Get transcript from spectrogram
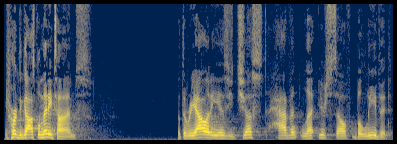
You've heard the gospel many times, but the reality is you just haven't let yourself believe it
